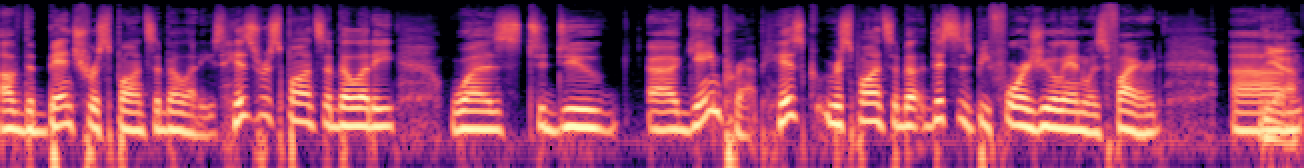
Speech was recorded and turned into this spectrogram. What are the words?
of the bench responsibilities. His responsibility was to do uh, game prep. His responsibility. This is before Julien was fired. Um,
